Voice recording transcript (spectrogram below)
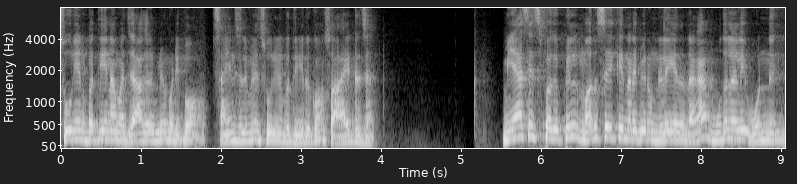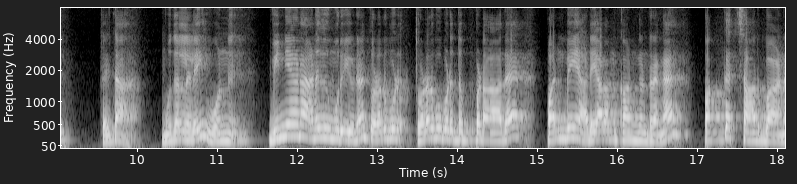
சூரியன் பற்றி நம்ம ஜாகிரபிலையும் படிப்போம் சயின்ஸ்லையுமே சூரியனை பற்றி இருக்கும் ஸோ ஹைட்ரஜன் மியாசிஸ் பகுப்பில் மறுசேர்க்கை நடைபெறும் நிலை எதுன்றாங்க? முதல்நிலை ஒன்று ரைட்டா முதல்நிலை ஒன்று விஞ்ஞான அணுகுமுறையுடன் தொடர்பு தொடர்புபடுத்தப்படாத பண்பை அடையாளம் காண்கின்றாங்க பக்கச்சார்பான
